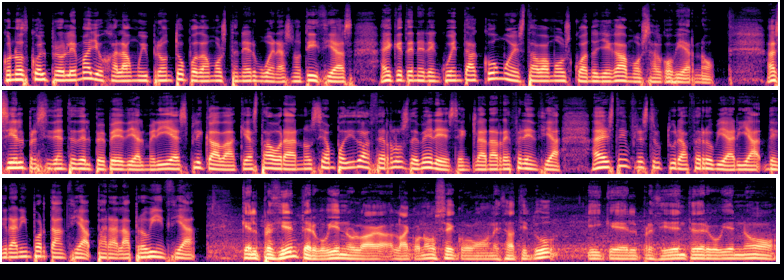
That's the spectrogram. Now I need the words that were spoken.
conozco el problema y ojalá muy pronto podamos tener buenas noticias. Hay que tener en cuenta cómo estábamos cuando llegamos al Gobierno. Así, el presidente del PP de Almería explicaba que hasta ahora no se han podido hacer los deberes en clara referencia a esta infraestructura ferroviaria de gran importancia para la provincia. Que el presidente del gobierno la, conoce con exactitud y que el presidente del gobierno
